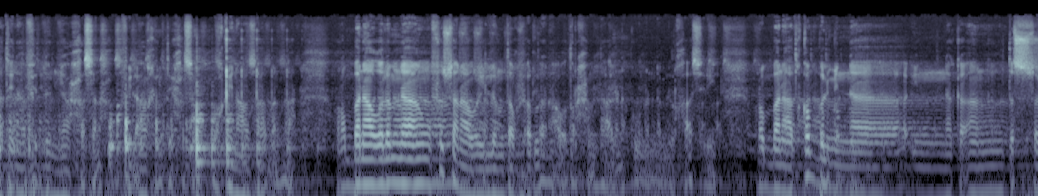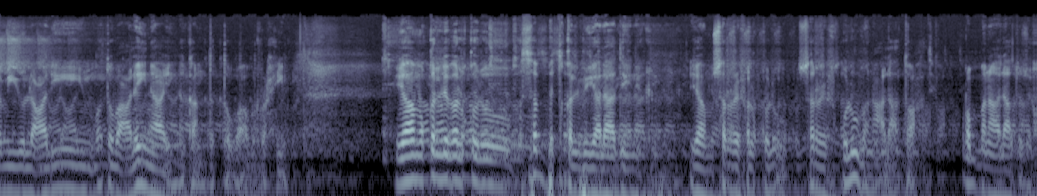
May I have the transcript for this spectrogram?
آتنا في الدنيا حسنة وفي الآخرة حسنة وقنا عذاب النار. ربنا ظلمنا أنفسنا وإن لم تغفر لنا وترحمنا لنكونن من الخاسرين. ربنا تقبل منا إنك أنت السميع العليم وتب علينا إنك أنت التواب الرحيم. يا مقلب القلوب ثبت قلبي على دينك. يا مصرف القلوب صرف قلوبنا على طاعتك. ربنا لا تزغ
